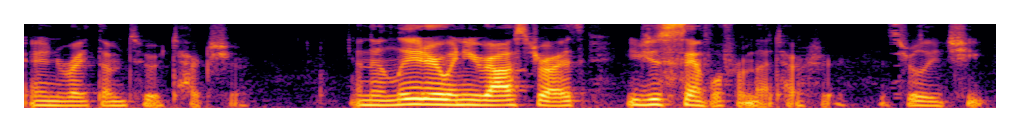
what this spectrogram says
and write them to a texture. And then later when you rasterize, you just sample from that texture. It's really cheap.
